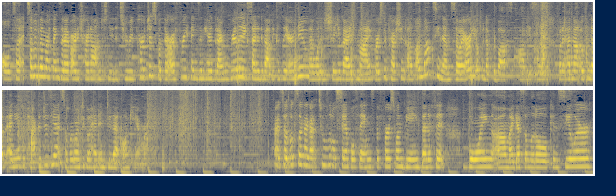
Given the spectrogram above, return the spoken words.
Ulta. Some of them are things that I've already tried out and just needed to repurchase, but there are three things in here that I'm really excited about because they are new. I wanted to show you guys my first impression of unboxing them. So I already opened up the box, obviously, but I have not opened up any of the packages yet, so we're going to go ahead and do that on camera. Alright, so it looks like I got two little sample things. The first one being Benefit Boing, um, I guess a little concealer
